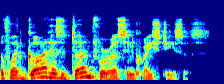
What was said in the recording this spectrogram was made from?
of what God has done for us in Christ Jesus?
